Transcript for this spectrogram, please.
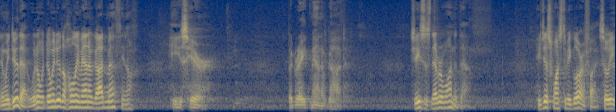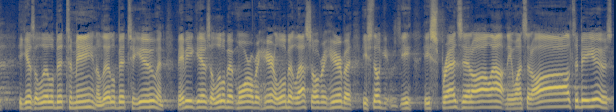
And we do that. We don't, don't we do the holy man of God myth? You know, he's here, the great man of God. Jesus never wanted that. He just wants to be glorified. So he, he gives a little bit to me and a little bit to you, and maybe he gives a little bit more over here and a little bit less over here, but he still he, he spreads it all out and he wants it all to be used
